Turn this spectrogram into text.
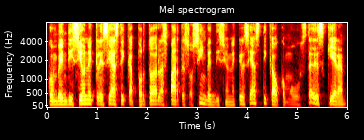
con bendición eclesiástica por todas las partes o sin bendición eclesiástica o como ustedes quieran,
